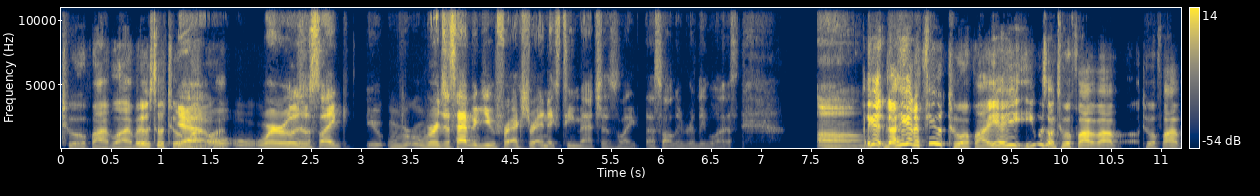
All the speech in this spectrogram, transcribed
205 Live, but it was still Yeah, 205 Live. where it was just like we're just having you for extra NXT matches. Like that's all it really was. Yeah, Um no, he had a few 205. Yeah, he, he was on 205 Live, 205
